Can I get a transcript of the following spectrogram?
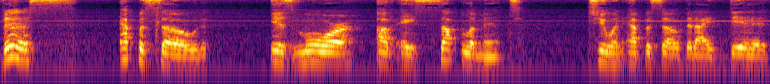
This episode is more of a supplement to an episode that I did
